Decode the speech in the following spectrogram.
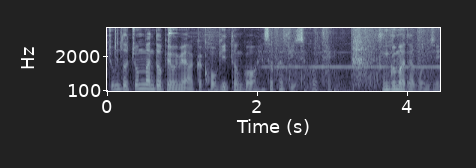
좀 더 좀만 더 배우면 아까 거기 있던 거 해석할 수 있을 것 같아. 궁금하다 뭔지.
